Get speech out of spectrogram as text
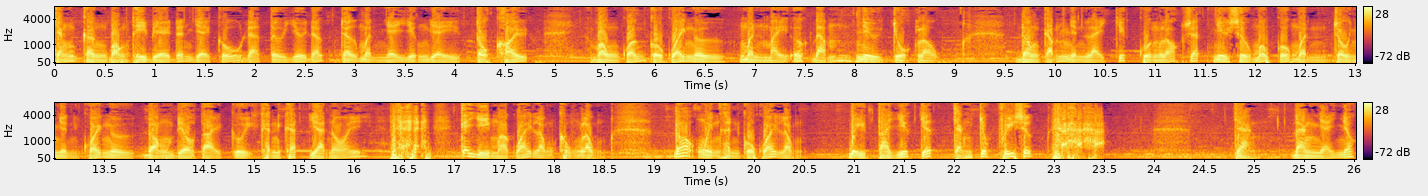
Chẳng cần bọn thị vệ đến giải cứu đã từ dưới đất trở mình nhảy dựng dậy, tột khỏi vòng quấn của quái ngư, mình mẩy ướt đẫm như chuột lột. Đoàn cẩm nhìn lại chiếc quần lót rách như sương mốt của mình rồi nhìn quái ngư, đoạn vỗ tay cười khanh khách và nói cái gì mà quái long khủng long? Đó, nguyên hình của quái long. Bị ta giết chết chẳng chút phí sức. Ha ha ha. Chàng đang nhảy nhót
